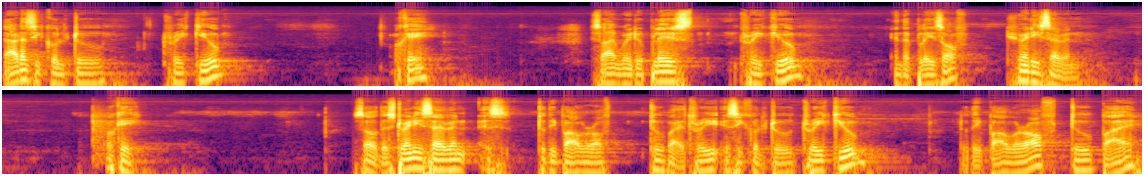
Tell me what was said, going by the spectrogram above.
that is equal to 3 cube. Okay? So I'm going to place 3 cube in the place of 27 okay? So this 27 is to the power of 2 by 3 is equal to 3 cube to the power of 2 by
